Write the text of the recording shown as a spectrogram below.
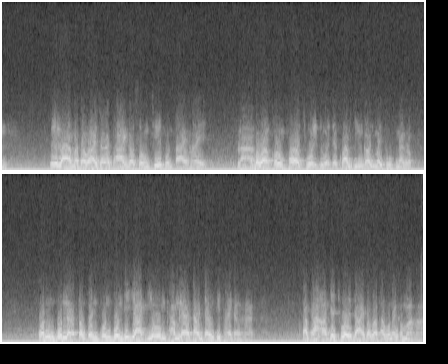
น เวลามาถวายสังฆทานก็ส่งชื่อคนตายให้ครับเขาบอกว่าหลวงพ่อช่วยด้วย แต่ความจริงก็ไม่ถูกนั่นหรอกผลบุญน่ะต้องเป็นผลบุญที่ญาติโยมทำแล้วตั้งใจอุทิศให้ต่างหากถ้าพระอาจจะช่วยได้แต่ว่าถ้าคนนั้นเข้ามาหา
